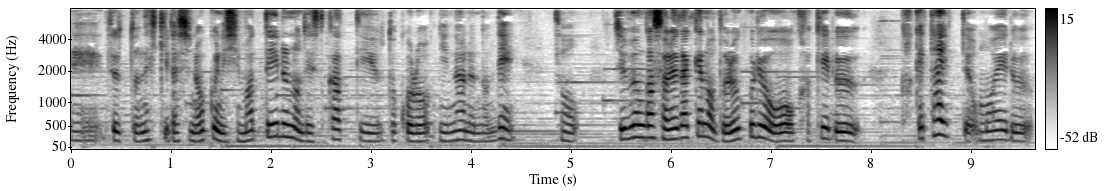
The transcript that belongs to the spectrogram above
えー、ずっとね引き出しの奥にしまっているのですかっていうところになるのでそう自分がそれだけの努力量をかけるかけたいって思える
